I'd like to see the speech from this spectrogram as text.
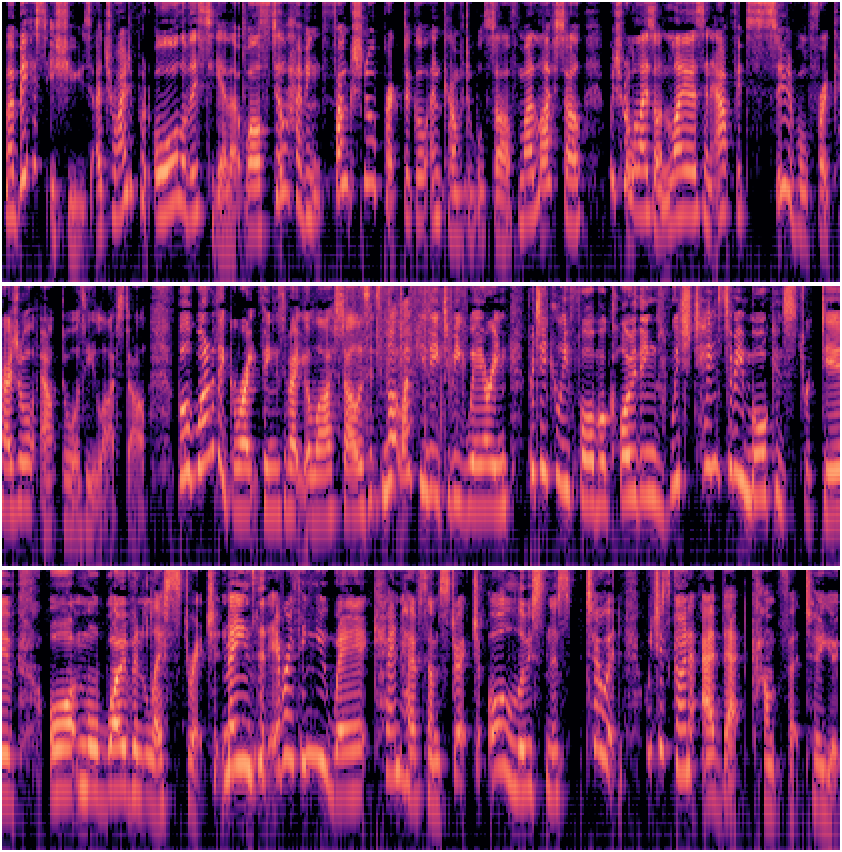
My biggest issues are trying to put all of this together while still having functional, practical, and comfortable style for my lifestyle, which relies on layers and outfits suitable for a casual, outdoorsy lifestyle. Well, one of the great things about your lifestyle is it's not like you need to be wearing particularly formal clothing, which tends to be more constrictive or more woven less stretch. It means that everything you wear can have some stretch or looseness to it, which is going to add that comfort to you.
